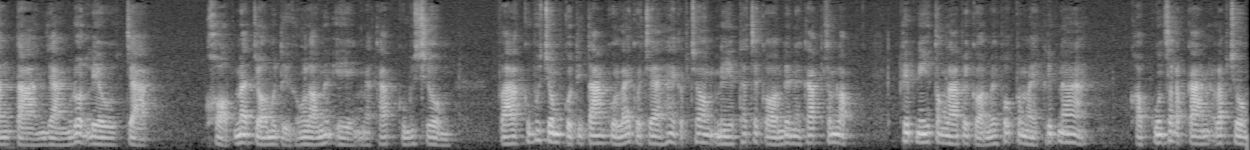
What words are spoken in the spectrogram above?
ต่างๆ อย่างรวดเร็วจากขอบหน้าจอมือถือของเรานั่นเองนะครับคุณผู้ชมฝากคุณผู้ชมกดติดตามกดไลค์กดแชร์ให้กับช่องเนทัชกรด้วยนะครับสำหรับคลิปนี้ต้องลาไปก่อนไว้พบกันใหม่คลิปหน้า ขอบคุณสำหรับการรับชม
